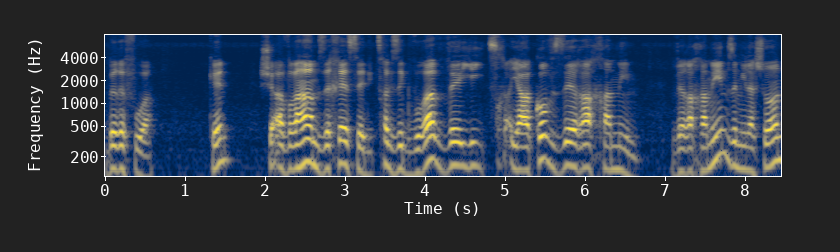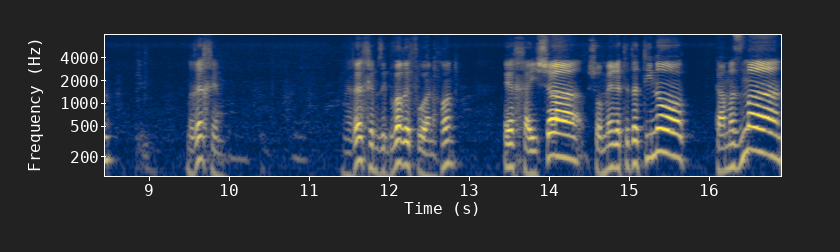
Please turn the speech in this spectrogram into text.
ברפואה, כן? שאברהם זה חסד, יצחק זה גבורה ויעקב זה רחמים. ורחמים זה מלשון רחם. רחם זה כבר רפואה, נכון? איך האישה שומרת את התינוק, כמה זמן,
